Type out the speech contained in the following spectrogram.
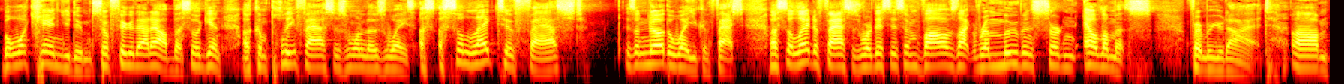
But what can you do? So figure that out. But so again, a complete fast is one of those ways. A, a selective fast is another way you can fast. A selective fast is where this, involves like removing certain elements from your diet. Um,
